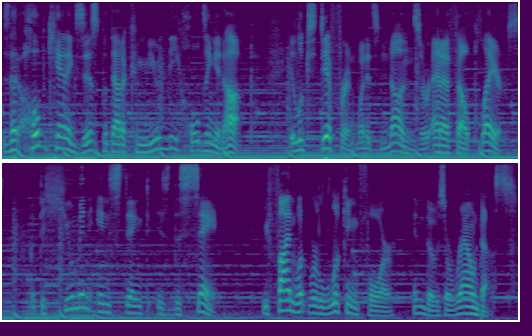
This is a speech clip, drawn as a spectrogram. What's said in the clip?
is that hope can't exist without a community holding it up. It looks different when it's nuns or NFL players but the human instinct is the same. we find what we're looking for in those around us.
